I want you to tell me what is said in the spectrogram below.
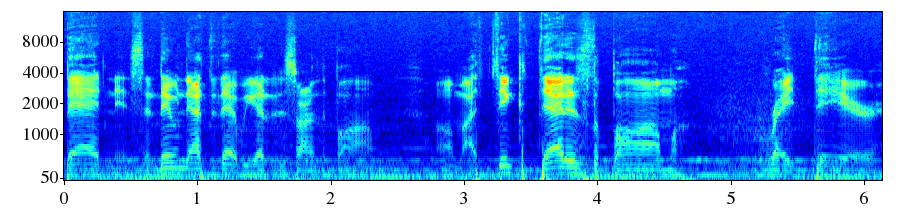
badness. And then after that, we gotta disarm the bomb. Um, I think that is the bomb right there,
